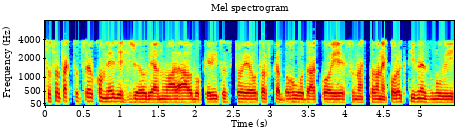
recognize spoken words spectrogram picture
to sa takto celkom nedie, že od januára alebo kedy to, to je otázka dohôd, ako je, sú nastavené kolektívne zmluvy,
